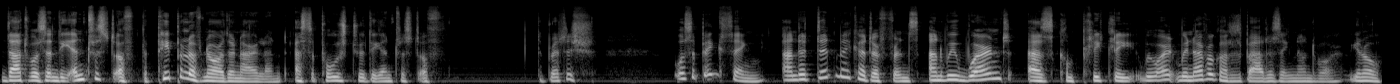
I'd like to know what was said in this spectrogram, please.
that was in the interest of the people of Northern Ireland as opposed to the interest of the British was a big thing and it did make a difference and we weren't as completely we weren't we never got as bad as England were you know.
